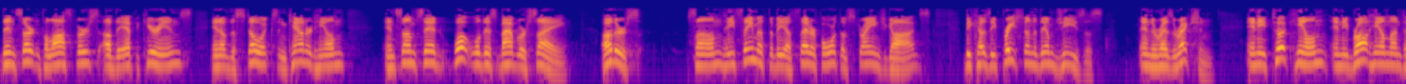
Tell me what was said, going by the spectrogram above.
Then certain philosophers of the Epicureans and of the Stoics encountered him, and some said, What will this babbler say? Others, some, he seemeth to be a setter forth of strange gods, because he preached unto them Jesus and the resurrection. And he took him, and he brought him unto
